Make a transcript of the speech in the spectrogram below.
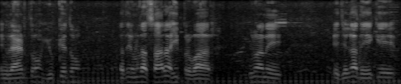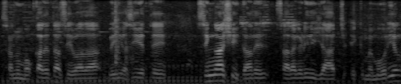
ਇੰਗਲੈਂਡ ਤੋਂ ਯੂਕੇ ਤੋਂ ਅਤੇ ਉਹਨਾਂ ਦਾ ਸਾਰਾ ਹੀ ਪਰਿਵਾਰ ਉਹਨਾਂ ਨੇ ਇਹ ਜਗ੍ਹਾ ਦੇ ਕੇ ਸਾਨੂੰ ਮੌਕਾ ਦਿੱਤਾ ਸੇਵਾ ਦਾ ਵੀ ਅਸੀਂ ਇੱਥੇ ਸਿੰਘਾਂ ਸ਼ਹੀਦਾਂ ਦੇ ਸਾਰਾਗੜੀ ਦੀ ਯਾਦ 'ਚ ਇੱਕ ਮੈਮੋਰੀਅਲ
